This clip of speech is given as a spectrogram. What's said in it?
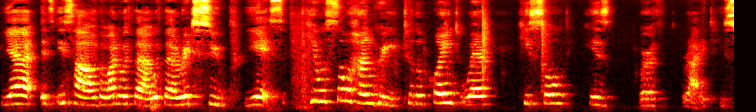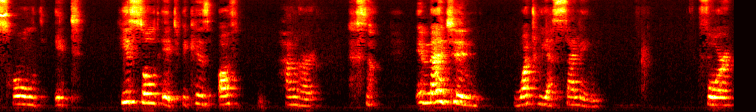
Yeah, it's Esau, the one with the with the rich soup. Yes. He was so hungry to the point where he sold his birthright. He sold it. He sold it because of hunger. So imagine what we are selling for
